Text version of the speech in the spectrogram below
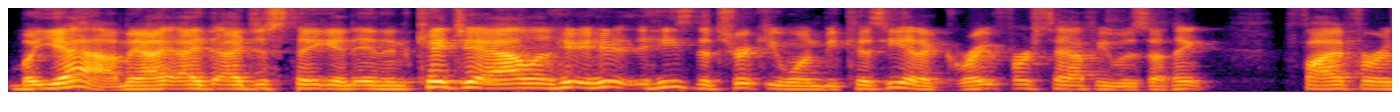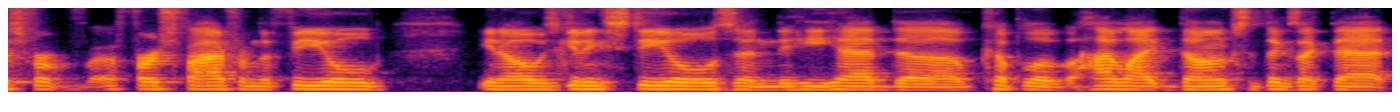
but yeah, I mean, I I, I just think, and, and then KJ Allen, here, here, he's the tricky one because he had a great first half. He was, I think, five for his for, first five from the field. You know, he was getting steals and he had uh, a couple of highlight dunks and things like that.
